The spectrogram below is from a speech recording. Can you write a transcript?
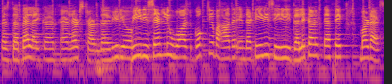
press the bell icon and let's start the video. We recently watched Gökçe Bahadır in the TV series The Little Tefik Murders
